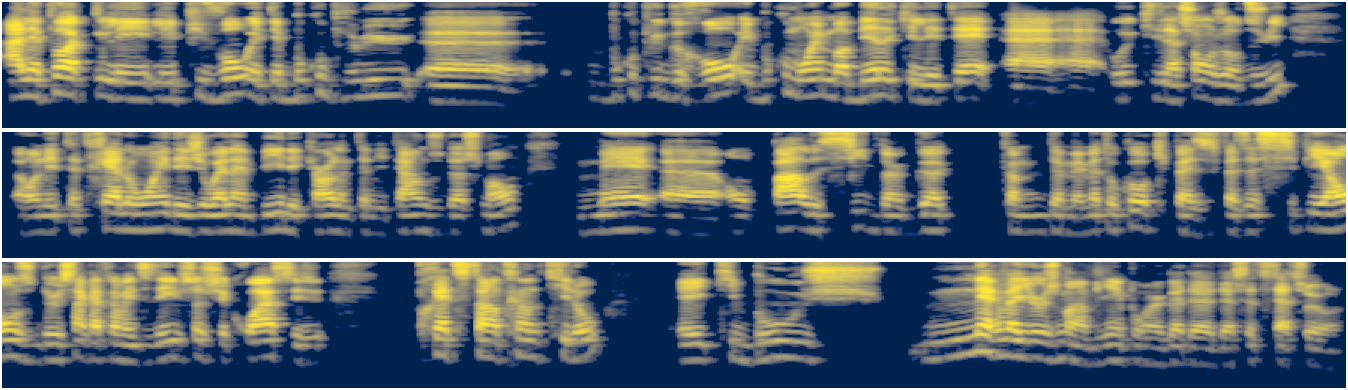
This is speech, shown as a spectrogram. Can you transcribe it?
à l'époque, les, les, pivots étaient beaucoup plus, euh, beaucoup plus gros et beaucoup moins mobiles qu'ils l'étaient, euh, qu'ils le sont aujourd'hui. On était très loin des Joel Embiid, des Carl Anthony Towns de ce monde, mais euh, on parle aussi d'un gars comme de Mehmet qui faisait 6 pieds 11, 290 livres. Ça, je crois, c'est près de 130 kilos et qui bouge merveilleusement bien pour un gars de, cette stature.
